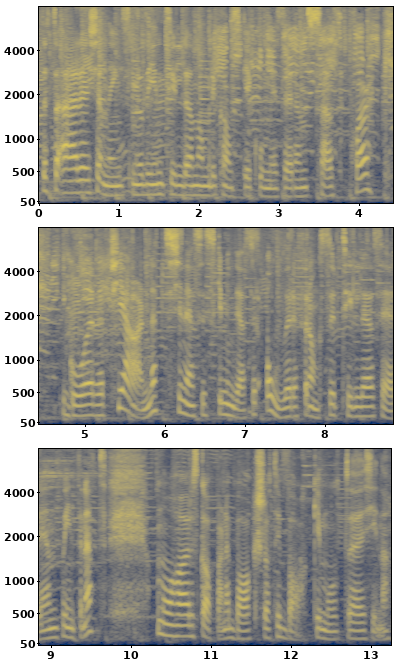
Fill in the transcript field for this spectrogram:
Dette er kjenningsmelodien til den amerikanske komiserien South Park. I går fjernet kinesiske myndigheter alle referanser til serien på internett. Nå har skaperne bak slått tilbake mot eh, Kina.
